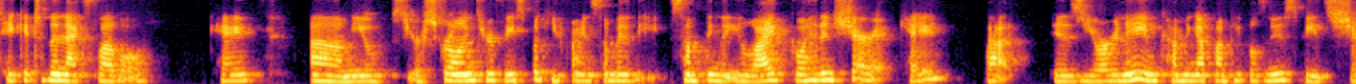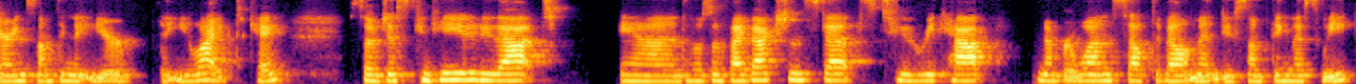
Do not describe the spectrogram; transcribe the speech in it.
Take it to the next level. Okay um, you you're scrolling through Facebook, you find somebody that, something that you like, go ahead and share it. Okay, that is your name coming up on people's news feeds, sharing something that you're that you liked. Okay, so just continue to do that. And those are the five action steps to recap. Number one, self development. Do something this week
